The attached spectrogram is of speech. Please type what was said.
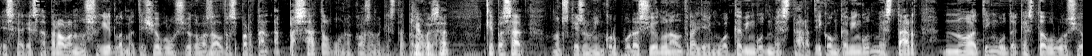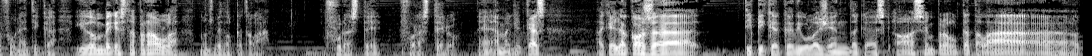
és que aquesta paraula no ha seguit la mateixa evolució que les altres, per tant, ha passat alguna cosa amb aquesta Què ha paraula. passat? Què ha passat? Doncs que és una incorporació d'una altra llengua que ha vingut més tard, i com que ha vingut més tard, no ha tingut aquesta evolució fonètica. I d'on ve aquesta paraula? Doncs ve del català. Foraster, forastero. Eh? En aquest cas, aquella cosa típica que diu la gent de que oh, sempre el català eh,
